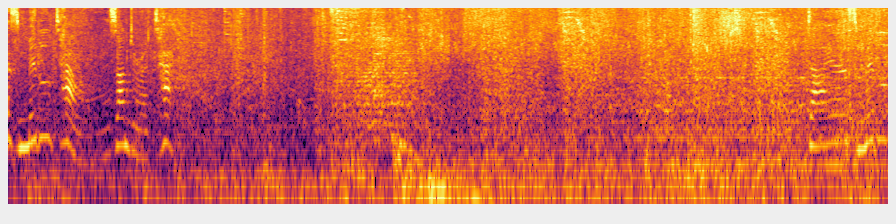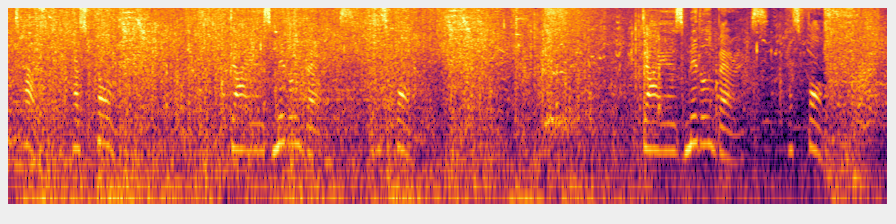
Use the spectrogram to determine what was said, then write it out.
Dire's middle tower is under attack. Dire's middle tower has fallen. Dire's middle barracks has fallen. Dire's middle barracks has fallen.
